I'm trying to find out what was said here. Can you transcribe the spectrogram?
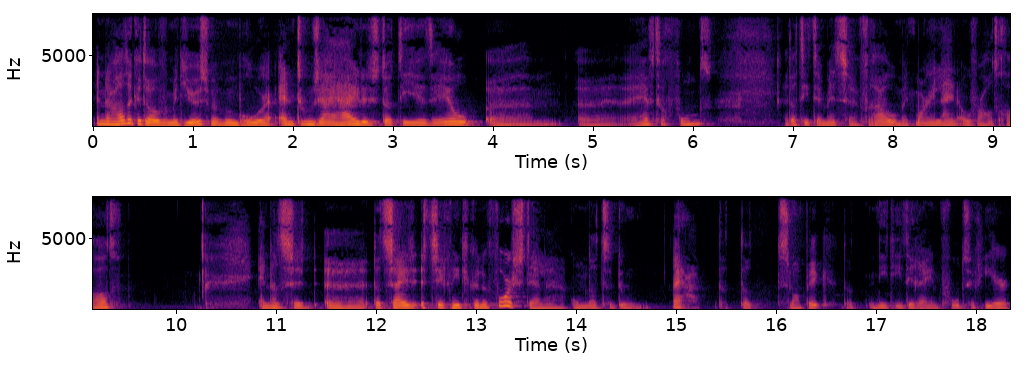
En daar had ik het over met Jus, met mijn broer. En toen zei hij dus dat hij het heel uh, uh, heftig vond. Dat hij het er met zijn vrouw, met Marjolein, over had gehad. En dat, ze, uh, dat zij het zich niet kunnen voorstellen om dat te doen. Nou ja, dat, dat snap ik. Dat niet iedereen voelt zich hier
